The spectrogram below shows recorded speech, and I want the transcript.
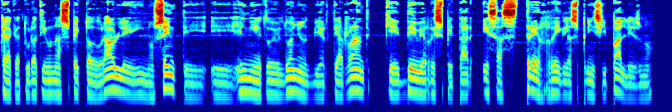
Que la criatura tiene un aspecto adorable e inocente, eh, el nieto del dueño advierte a Rand que debe respetar esas tres reglas principales, ¿no?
